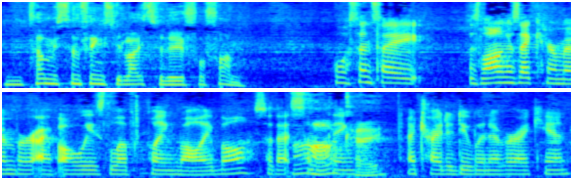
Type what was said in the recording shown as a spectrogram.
And tell me some things you like to do for fun. Well, since I, as long as I can remember, I've always loved playing volleyball. So that's Ah, something okay. I try to do whenever I can.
